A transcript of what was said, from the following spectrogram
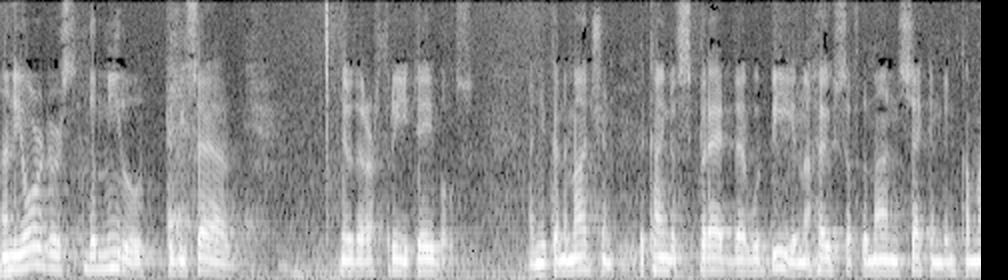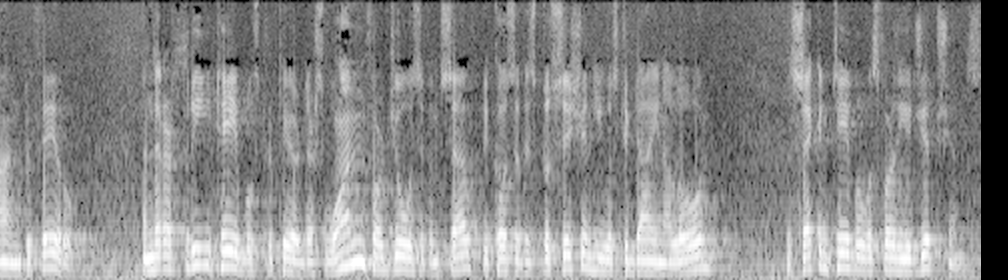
and he orders the meal to be served. Now, there are three tables, and you can imagine the kind of spread there would be in the house of the man second in command to Pharaoh. And there are three tables prepared. There's one for Joseph himself, because of his position, he was to dine alone. The second table was for the Egyptians,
